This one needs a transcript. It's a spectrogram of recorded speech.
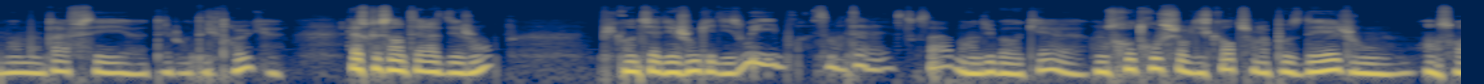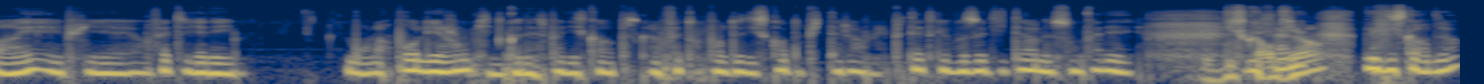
moi mon taf c'est euh, tel ou tel truc, est-ce que ça intéresse des gens? Puis quand il y a des gens qui disent, oui, ça m'intéresse, tout ça, bah, on dit, bah ok, euh, on se retrouve sur le Discord, sur la pause déj ou en soirée. Et puis en fait, il y a des. Bon, alors pour les gens qui ne connaissent pas Discord, parce qu'en fait on parle de Discord depuis tout à l'heure, mais peut-être que vos auditeurs ne sont pas des. Des Discordiens. Des, Discordiens.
